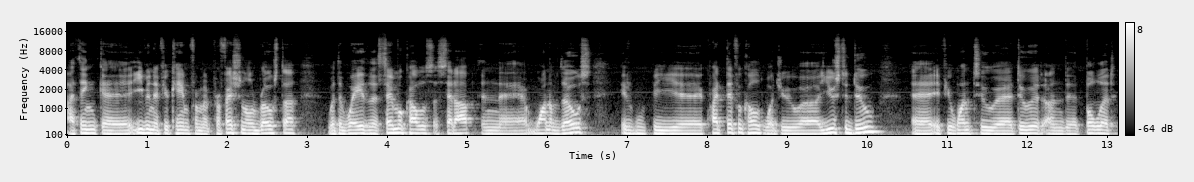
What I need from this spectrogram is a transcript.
I think uh, even if you came from a professional roaster with the way the thermocouples are set up in uh, one of those, it would be uh, quite difficult what you uh, used to do uh, if you want to uh, do it on the bullet.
